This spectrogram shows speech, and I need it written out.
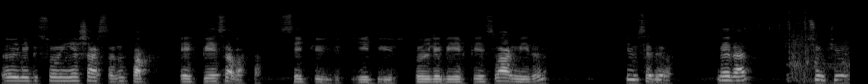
öyle bir sorun yaşarsanız bak FPS'e bak bak. 800, 700 böyle bir FPS var mıydı? Kimse de yok. Neden? Çünkü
